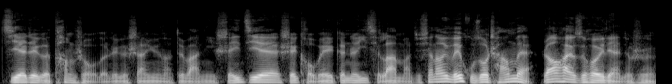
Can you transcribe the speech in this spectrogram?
接这个烫手的这个山芋呢？对吧？你谁接谁口碑跟着一起烂嘛，就相当于为虎作伥呗。然后还有最后一点就是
